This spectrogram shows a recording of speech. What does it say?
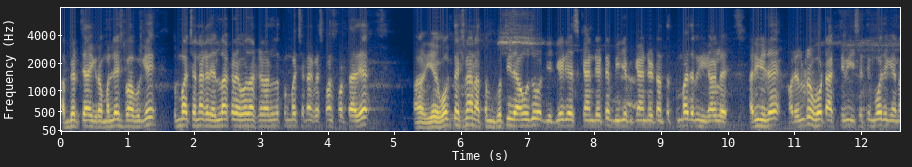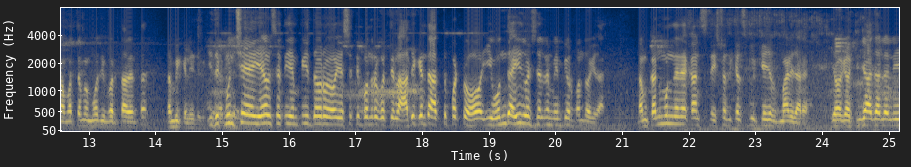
ಅಭ್ಯರ್ಥಿ ಆಗಿರೋ ಮಲ್ಲೇಶ್ ಬಾಬುಗೆ ತುಂಬ ಚೆನ್ನಾಗಿದೆ ಎಲ್ಲ ಕಡೆ ಹೋದ ಕಡೆ ಎಲ್ಲ ತುಂಬ ಚೆನ್ನಾಗಿ ರೆಸ್ಪಾನ್ಸ್ ಕೊಡ್ತಾ ಇದೆ. ಹೋದ ತಕ್ಷಣ ತಮ್ಗೆ ಗೊತ್ತಿದೆ ಯಾವುದು J D S candidate B J P candidate ಅಂತ ತುಂಬ ಜನಕ್ಕೆ ಈಗಾಗಲೇ ಅರಿವಿದೆ. ಅವರೆಲ್ಲರೂ ವೋಟ್ ಹಾಕ್ತೀವಿ. ಈ ಸತಿ ಮೋದಿಗೆ ನಾವು ಮತ್ತೊಮ್ಮೆ ಮೋದಿ ಬರ್ತಾರೆ ಅಂತ ನಂಬಿಕೆಯಲ್ಲಿದ್ದೀವಿ ಇದಕ್ಕೆ ಮುಂಚೆ ಏಳು ಸತಿ ಎಂ ಪಿ ಇದ್ದವರು ಎಷ್ಟು ಸತಿ ಬಂದರೂ ಗೊತ್ತಿಲ್ಲ. ಅದಕ್ಕಿಂತ ಹತ್ತು ಪಟ್ಟು ಈ ಒಂದು ಐದು ವರ್ಷದಲ್ಲಿ ನಮ್ಮ ಎಂ ಪಿ ಅವ್ರು ಬಂದು ಹೋಗಿದ್ದಾರೆ. ನಮ್ಮ ಕಣ್ಮುಂದೆನೇ ಕಾಣಿಸುತ್ತೆ. ಇಷ್ಟೊಂದು ಕೆಲಸಗಳು ಕೆ ಜಿ ಮಾಡಿದ್ದಾರೆ. ಇವಾಗ ಕಿಂಜಾದಲ್ಲಿ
